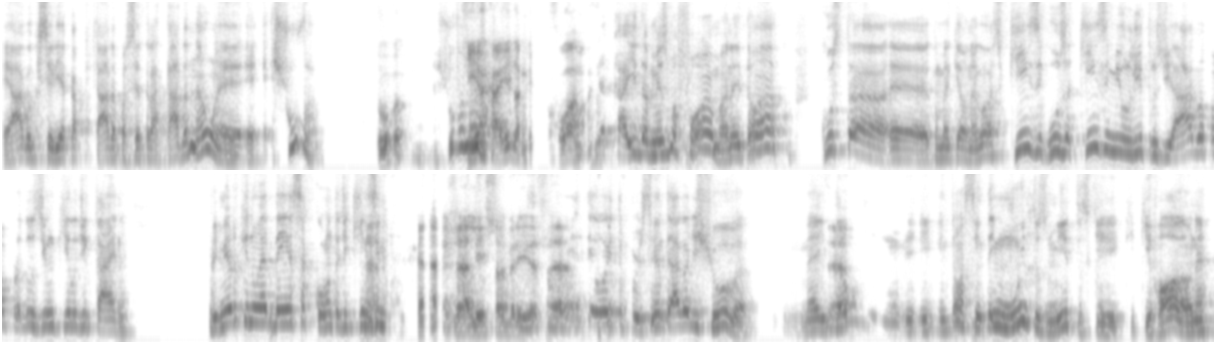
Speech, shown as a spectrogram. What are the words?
É água que seria captada para ser tratada? Não, é, é, é chuva. Chuva. É chuva que ia cair da mesma forma. Ia cair da mesma forma, né? Então, ah, custa, é, como é que é o negócio? 15, usa 15 mil litros de água para produzir um quilo de carne. Primeiro que não é bem essa conta de 15 mil. É, já li sobre isso. É. 98% é água de chuva. Né? Então, é. então, assim, tem muitos mitos que, que, que, rolam, né?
